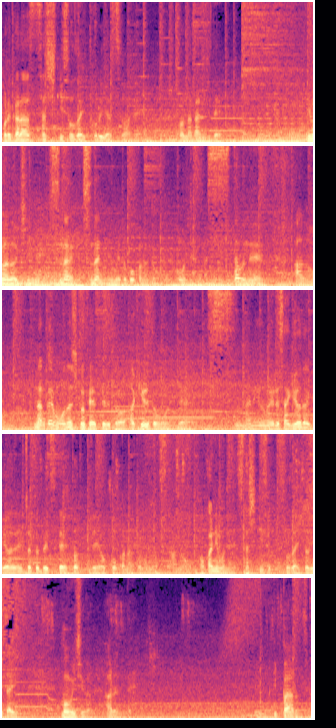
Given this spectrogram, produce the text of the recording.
これから挿し木素材取るやつはねこんな感じで今のうちにね砂砂に埋めとこうかなと思っております。多分ねあの何回も同じことやってると飽きると思うんで砂に埋める作業だけはねちょっと別で取っておこうかなと思います。あの他にもね挿し木素材取りたいもみじがねあるんで。いっぱいあるんですよ。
